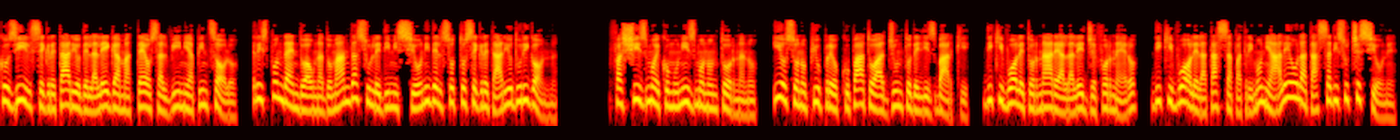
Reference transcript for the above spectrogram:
Così il segretario della Lega Matteo Salvini a Pinzolo, rispondendo a una domanda sulle dimissioni del sottosegretario Durigon. Fascismo e comunismo non tornano, io sono più preoccupato ha aggiunto degli sbarchi, di chi vuole tornare alla legge Fornero, di chi vuole la tassa patrimoniale o la tassa di successione.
